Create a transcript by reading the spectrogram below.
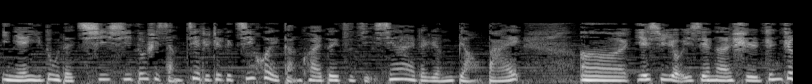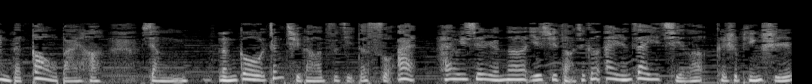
一年一度的七夕都是想借着这个机会，赶快对自己心爱的人表白。嗯，也许有一些呢是真正的告白哈，想能够争取到自己的所爱；还有一些人呢，也许早就跟爱人在一起了，可是平时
